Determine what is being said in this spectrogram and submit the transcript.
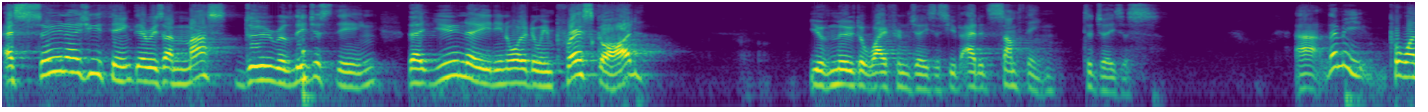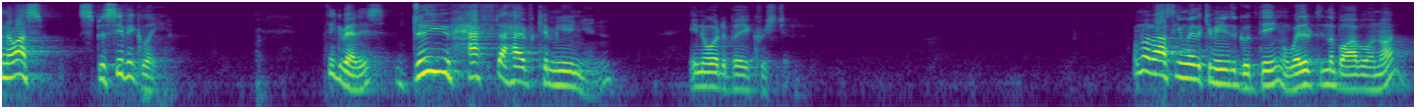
As soon as you think there is a must do religious thing that you need in order to impress God, you've moved away from Jesus. You've added something to Jesus. Uh, let me put one to us specifically. Think about this. Do you have to have communion in order to be a Christian? I'm not asking whether communion is a good thing or whether it's in the Bible or not.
